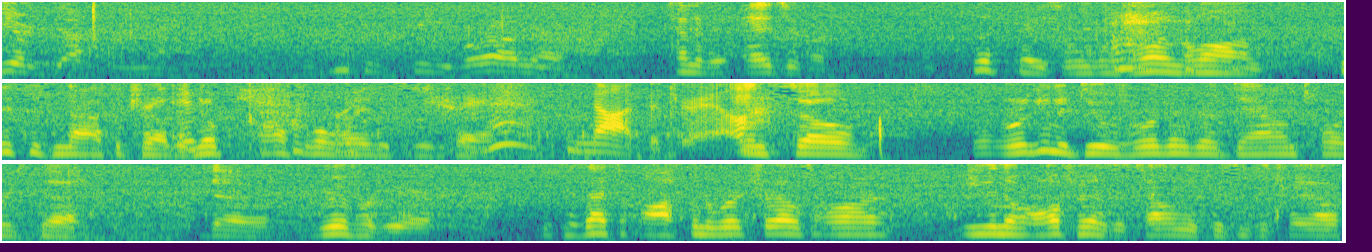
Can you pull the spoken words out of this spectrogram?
We are definitely not. As you can see, we're on the kind of the edge of a, a cliff face, and we've been going along. This is not the trail. There's no possible way this is a trail. Not the trail. And so, what we're going to do is we're going to go down towards the the river here, because that's often where trails are. Even though AllTrails is telling us this is a trail,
